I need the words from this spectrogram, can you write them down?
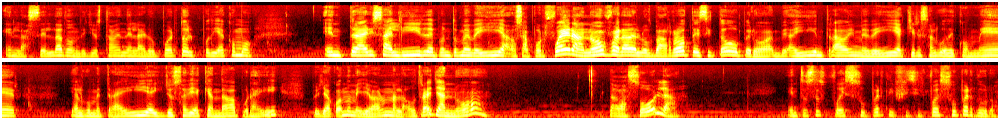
en la celda donde yo estaba en el aeropuerto, él podía como entrar y salir, de pronto me veía, o sea, por fuera, ¿no? Fuera de los barrotes y todo, pero ahí entraba y me veía, ¿quieres algo de comer? Y algo me traía y yo sabía que andaba por ahí, pero ya cuando me llevaron a la otra ya no. Estaba sola. Entonces fue súper difícil, fue súper duro.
